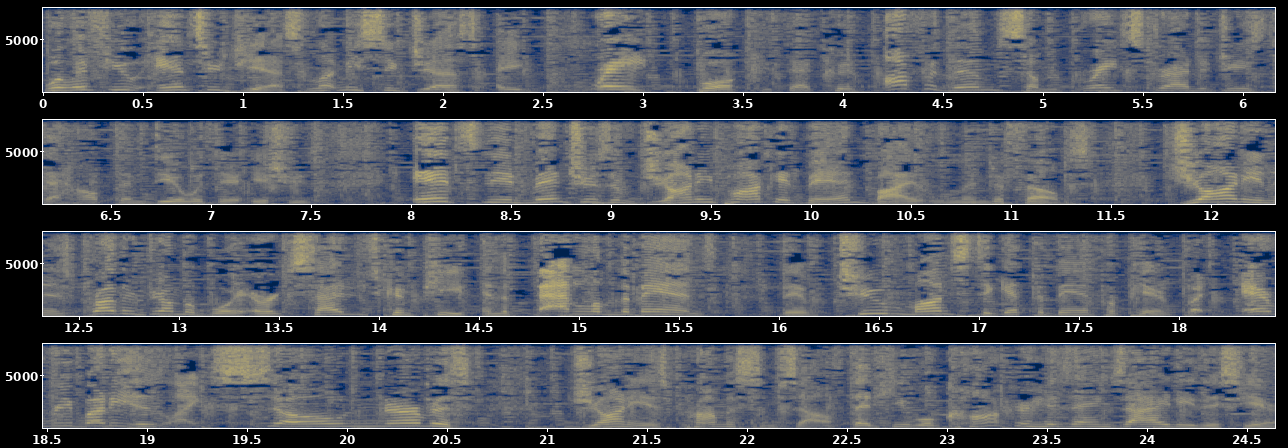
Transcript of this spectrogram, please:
Well, if you answered yes, let me suggest a great book that could offer them some great strategies to help them deal with their issues. It's The Adventures of Johnny Pocket Band by Linda Phelps. Johnny and his brother Drummer Boy are excited to compete in the Battle of the Bands. They have two months to get the band prepared, but everybody is like so nervous. Johnny has promised himself that he will conquer his anxiety this year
